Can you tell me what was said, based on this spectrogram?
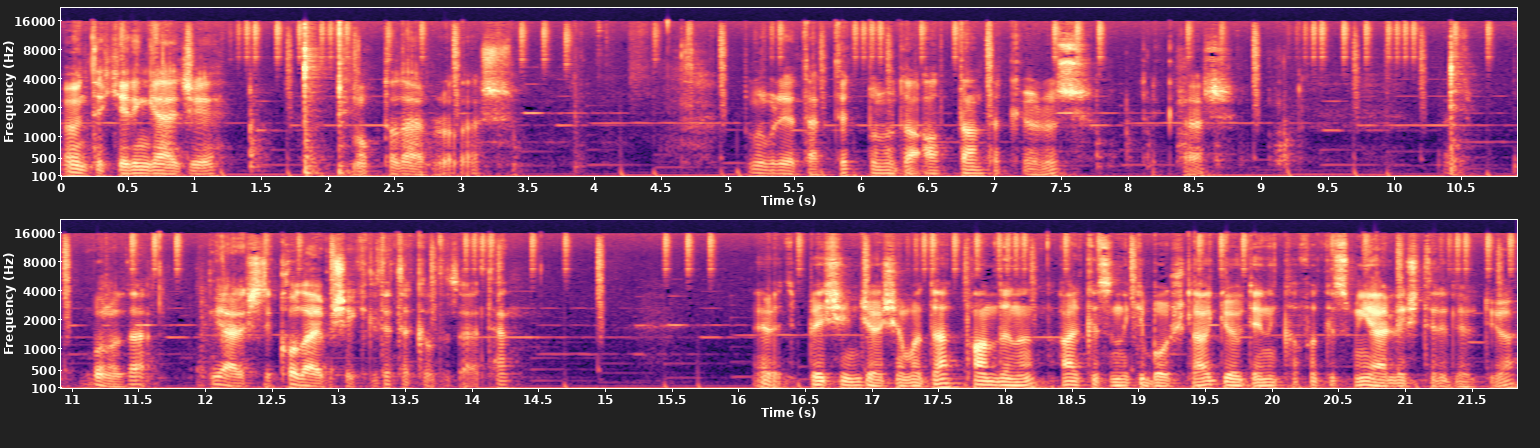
Ön tekerin geleceği noktalar buralar. Bunu buraya taktık. Bunu da alttan takıyoruz. Tekrar. Evet. Bunu da yerleştik. Kolay bir şekilde takıldı zaten. Evet 5. aşamada pandanın arkasındaki boşluğa gövdenin kafa kısmı yerleştirilir diyor.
